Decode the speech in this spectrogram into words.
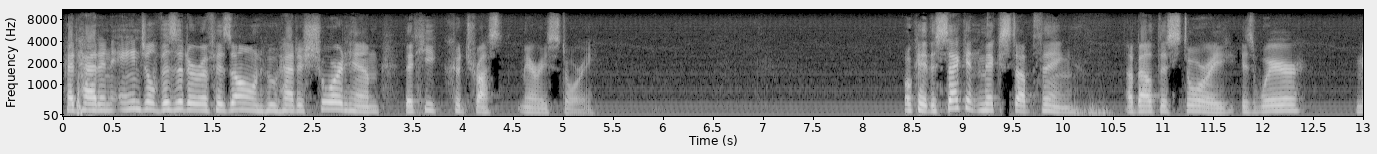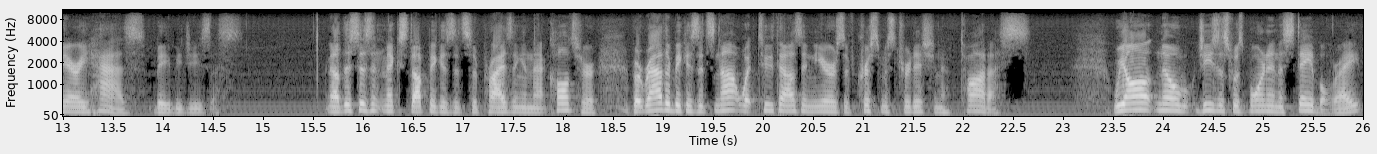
had had an angel visitor of his own who had assured him that he could trust Mary's story. Okay, the second mixed up thing about this story is where Mary has baby Jesus. Now, this isn't mixed up because it's surprising in that culture, but rather because it's not what 2,000 years of Christmas tradition have taught us. We all know Jesus was born in a stable, right?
